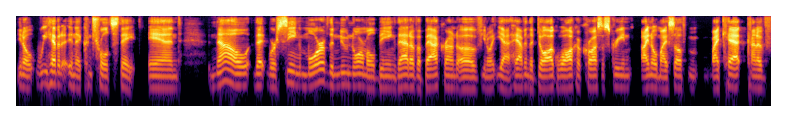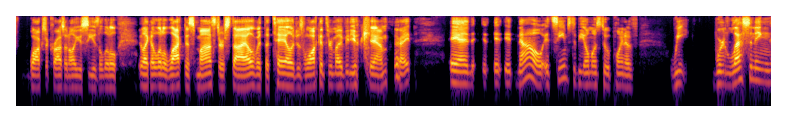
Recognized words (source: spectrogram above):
you know we have it in a controlled state. And now that we're seeing more of the new normal being that of a background of you know yeah having the dog walk across the screen. I know myself my cat kind of walks across and all you see is a little like a little loch ness monster style with the tail just walking through my video cam right? And it, it, now it seems to be almost to a point of we we're lessening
